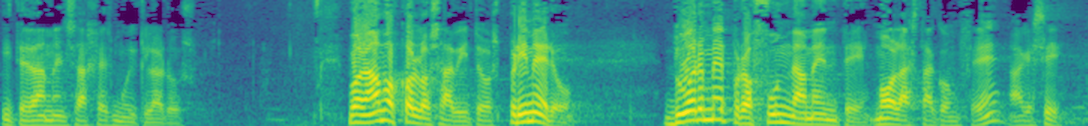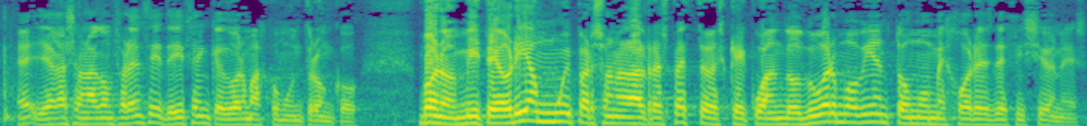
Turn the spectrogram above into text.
y te da mensajes muy claros. Bueno, vamos con los hábitos. Primero, duerme profundamente. Mola esta confe, ¿eh? ¿A que sí? ¿Eh? Llegas a una conferencia y te dicen que duermas como un tronco. Bueno, mi teoría muy personal al respecto es que cuando duermo bien tomo mejores decisiones.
